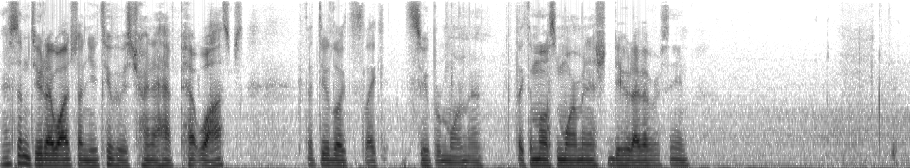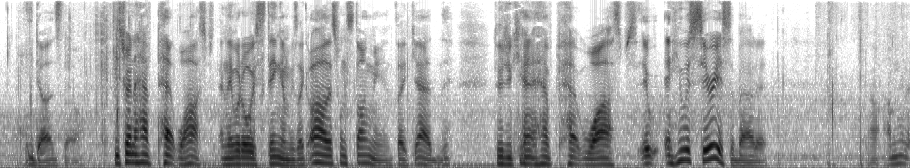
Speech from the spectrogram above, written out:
There's some dude I watched on YouTube who was trying to have pet wasps. That dude looked like super Mormon, like the most Mormonish dude I've ever seen. He does though. He's trying to have pet wasps, and they would always sting him. He's like, "Oh, this one stung me." It's like, yeah, dude, you can't have pet wasps. It, and he was serious about it. I'm gonna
